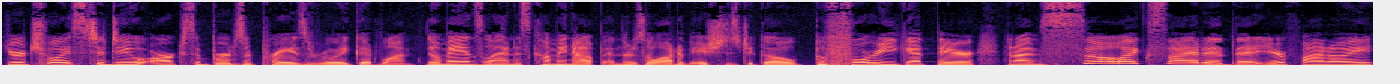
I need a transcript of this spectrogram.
Your choice to do Arcs of Birds of Prey is a really good one. No Man's Land is coming up, and there's a lot of issues to go before you get there, and I'm so excited that you're finally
